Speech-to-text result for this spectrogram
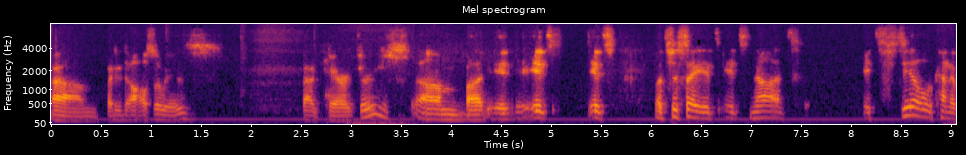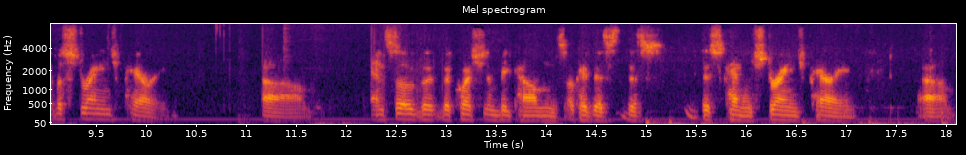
um, but it also is about characters. Um, but it, it's it's let's just say it's it's not it's still kind of a strange pairing. Um, and so the, the question becomes okay this this this kind of strange pairing um,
